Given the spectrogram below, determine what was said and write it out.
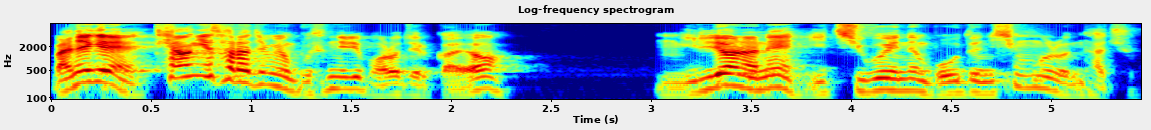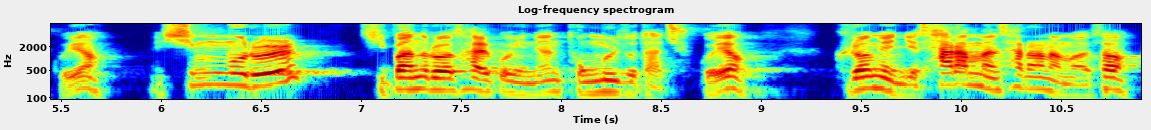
만약에 태양이 사라지면 무슨 일이 벌어질까요? 1년 음, 안에 이 지구에 있는 모든 식물은 다 죽고요. 식물을 기반으로 살고 있는 동물도 다 죽고요. 그러면 이제 사람만 살아남아서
